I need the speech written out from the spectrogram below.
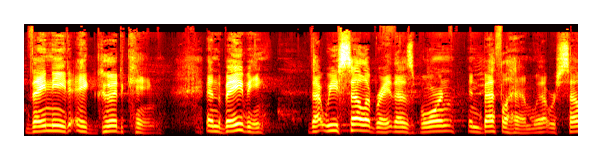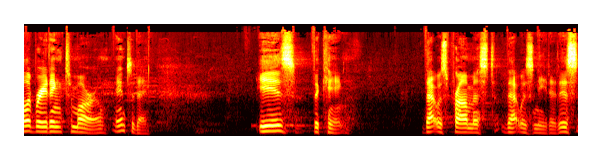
They need a good king. And the baby that we celebrate, that is born in Bethlehem, that we're celebrating tomorrow and today, is the king that was promised, that was needed. Is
